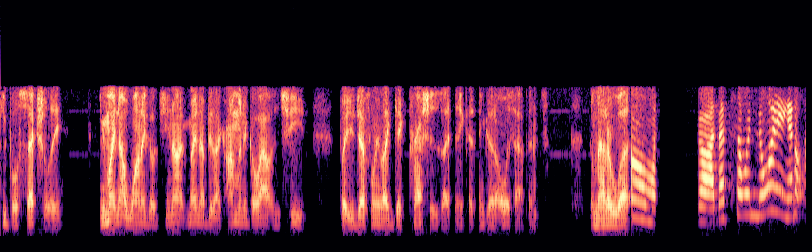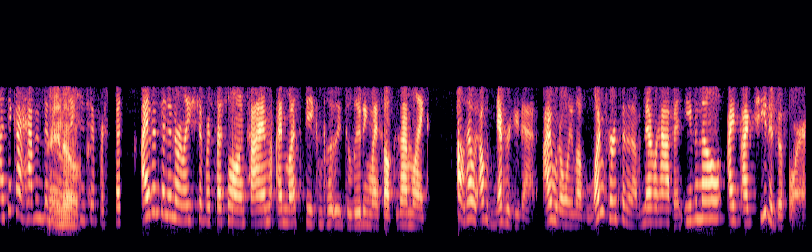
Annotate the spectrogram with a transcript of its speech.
people sexually you might not want to go you not might not be like i'm going to go out and cheat but you definitely like get crushes i think i think that always happens no matter what Oh my god, that's so annoying. I don't I think I haven't been I in a know. relationship for such I haven't been in a relationship for such a long time. I must be completely deluding myself because I'm like, oh, that would, I would never do that. I would only love one person and that would never happen, even though I I've cheated before.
